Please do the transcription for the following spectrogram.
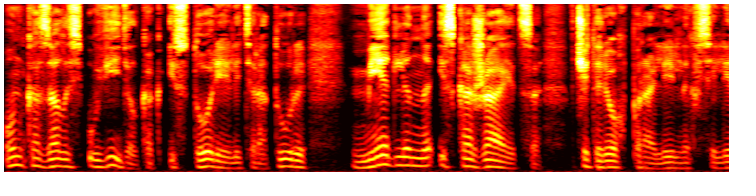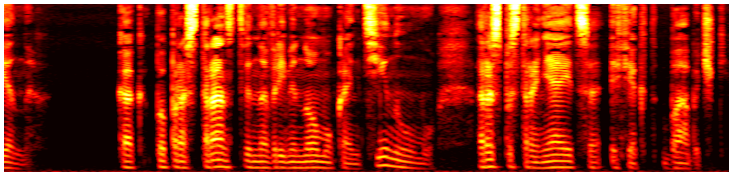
Он, казалось, увидел, как история литературы медленно искажается в четырех параллельных вселенных, как по пространственно-временному континууму распространяется эффект бабочки.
